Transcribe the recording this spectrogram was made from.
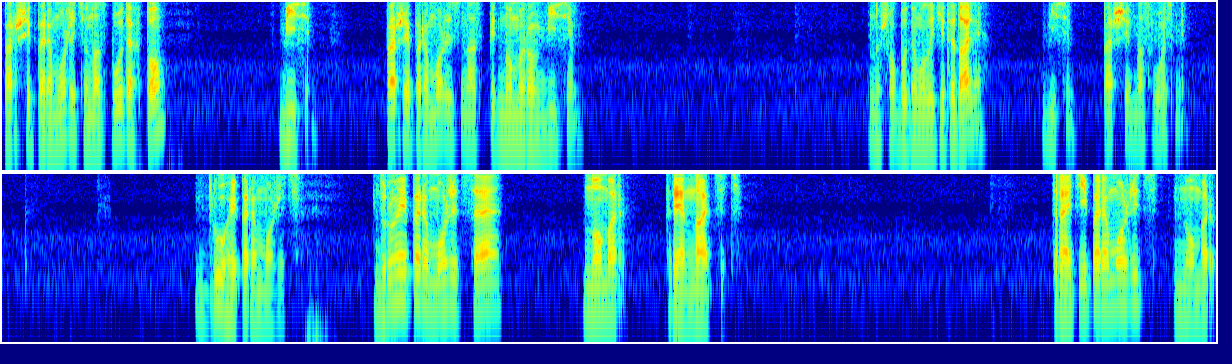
перший переможець у нас буде хто? 8. Перший переможець у нас під номером 8. Ну що, будемо летіти далі? 8. Перший у нас 8. Другий переможець. Другий переможець це номер 13. Третій переможець номер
